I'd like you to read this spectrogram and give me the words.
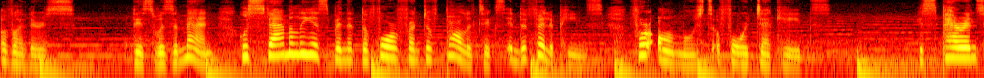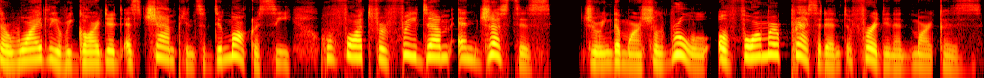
of others. This was a man whose family has been at the forefront of politics in the Philippines for almost four decades. His parents are widely regarded as champions of democracy who fought for freedom and justice during the martial rule of former President Ferdinand Marcos.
